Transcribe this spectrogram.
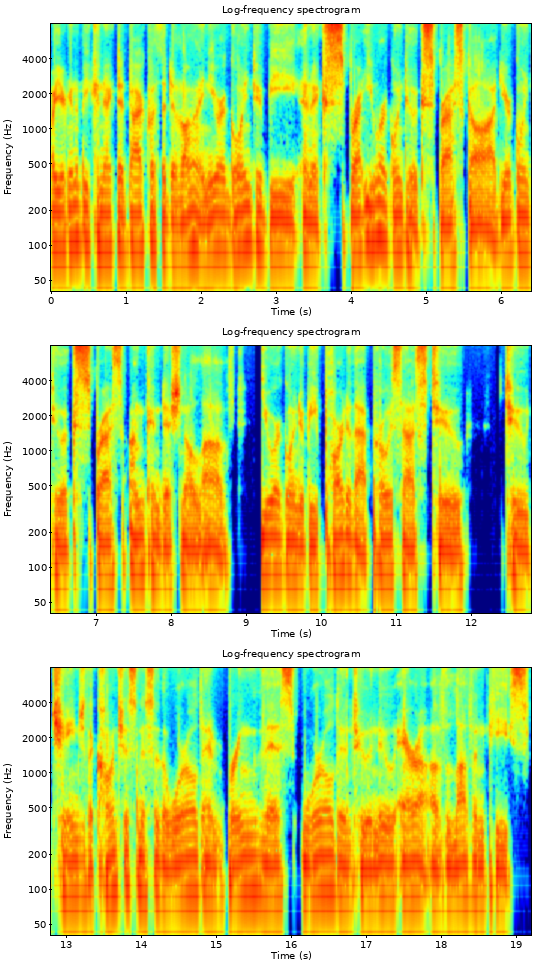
Oh, you're going to be connected back with the divine. You are going to be an express. You are going to express God. You're going to express unconditional love you are going to be part of that process to to change the consciousness of the world and bring this world into a new era of love and peace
